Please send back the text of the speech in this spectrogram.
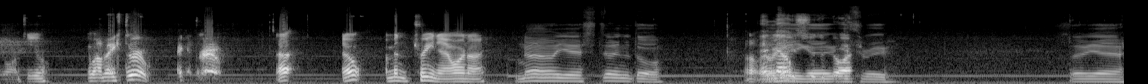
You want to? Come on, make it through. Make it through. Ah. Oh, I'm in the tree now, aren't I? No, you're still in the door. Oh, And there we now go. you through the go, door. you're through. So, yeah.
